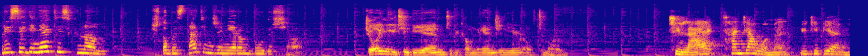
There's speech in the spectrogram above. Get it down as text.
Присоединяйтесь к нам, чтобы стать инженером будущего. Join UTBM to become the engineer of tomorrow. 请来参加我们 UTBM，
